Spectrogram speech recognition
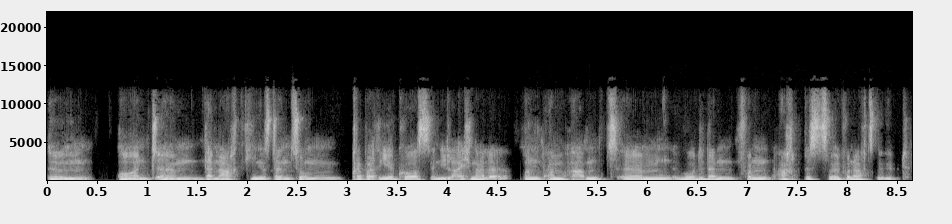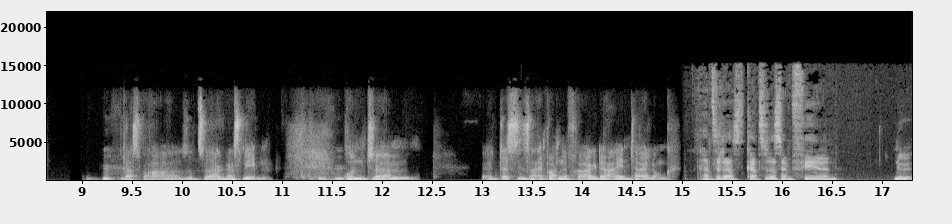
Ähm, und ähm, danach ging es dann zum Präparierkurs in die Leichenhalle und am Abend ähm, wurde dann von acht bis zwölf Uhr nachts geübt. Mhm. Das war sozusagen das Leben. Mhm. Und ähm, Das ist einfach eine Frage der Einteilung. Kannst du das, kannst du das empfehlen? Nö.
